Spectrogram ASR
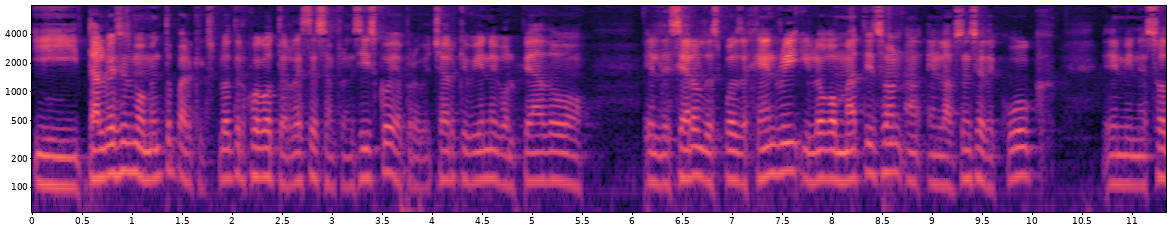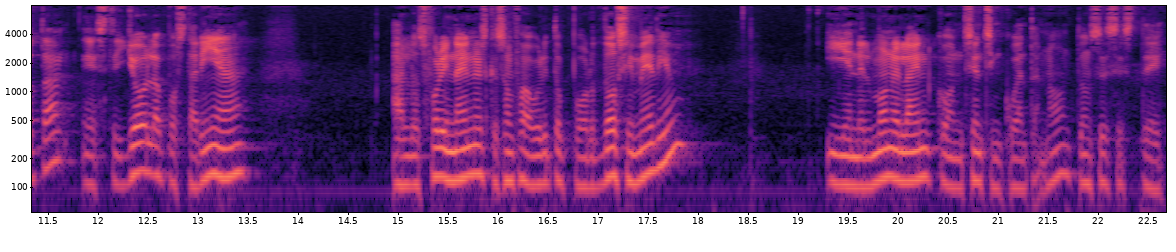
Y tal vez es momento para que explote el juego terrestre de San Francisco y aprovechar que viene golpeado el de Seattle después de Henry y luego Mattison a- en la ausencia de Cook en Minnesota. Este, yo le apostaría a los 49ers que son favoritos por dos y medio y en el money line con 150, ¿no? Entonces, este,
